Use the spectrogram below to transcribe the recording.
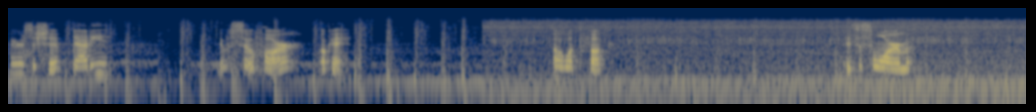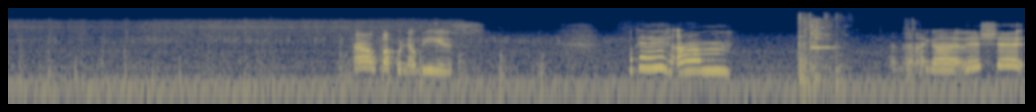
Where's the ship, Daddy? It was so far. Okay. Oh, what the fuck? It's a swarm. I don't fuck with no bees. Okay, um... And then I got this shit.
